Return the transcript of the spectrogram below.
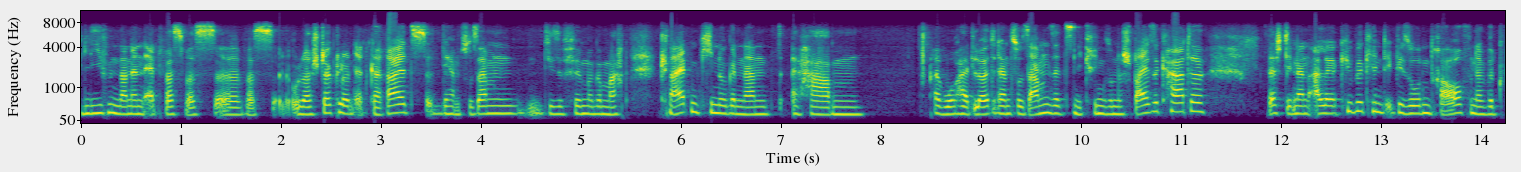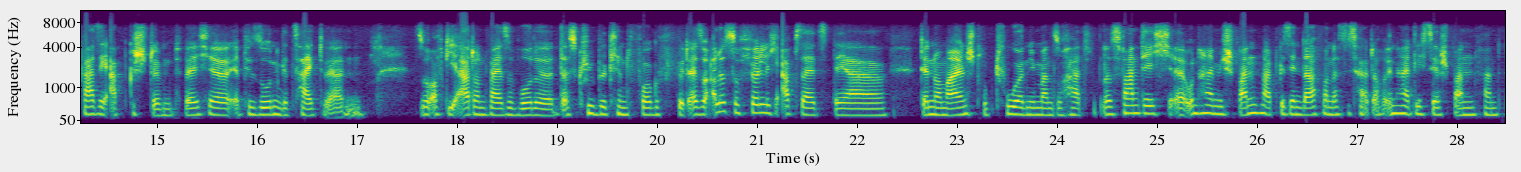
die liefen dann in etwas, was, äh, was Ulla Stöckle und Edgar Reitz, die haben zusammen diese Filme gemacht, Kneipenkino genannt haben, wo halt Leute dann zusammensitzen, die kriegen so eine Speisekarte da stehen dann alle Kübelkind-Episoden drauf und dann wird quasi abgestimmt, welche Episoden gezeigt werden. So auf die Art und Weise wurde das Kübelkind vorgeführt. Also alles so völlig abseits der, der normalen Strukturen, die man so hat. Das fand ich äh, unheimlich spannend, mal abgesehen davon, dass ich es halt auch inhaltlich sehr spannend fand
